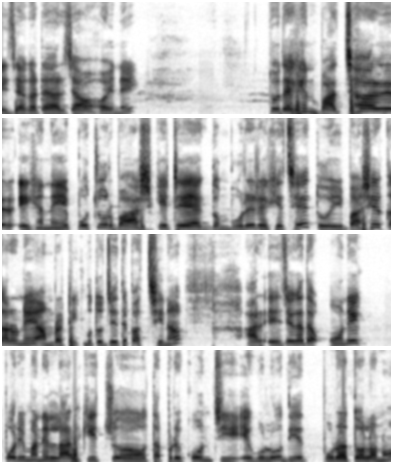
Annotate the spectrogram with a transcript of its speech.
এই জায়গাটায় আর যাওয়া হয় নাই। তো দেখেন বাঁশঝাড়ের এখানে প্রচুর বাঁশ কেটে একদম ভরে রেখেছে। তো এই বাঁশের কারণে আমরা ঠিকমতো যেতে পারছি না। আর এই জায়গাতে অনেক পরিমাণে লার্কি তারপরে কঞ্চি এগুলো দিয়ে পুরা তলানো।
